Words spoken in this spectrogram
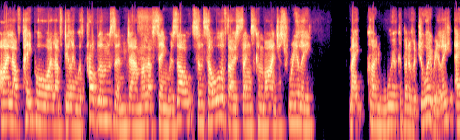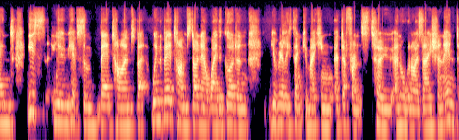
I love people, I love dealing with problems, and um, I love seeing results. And so all of those things combined just really make kind of work a bit of a joy, really. And yes, you have some bad times, but when the bad times don't outweigh the good and you really think you're making a difference to an organisation and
